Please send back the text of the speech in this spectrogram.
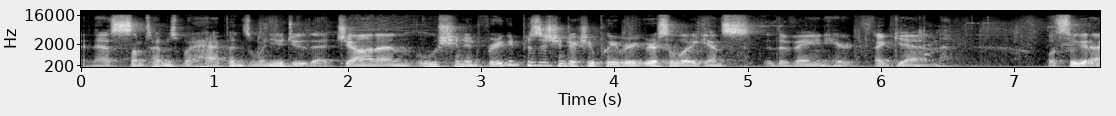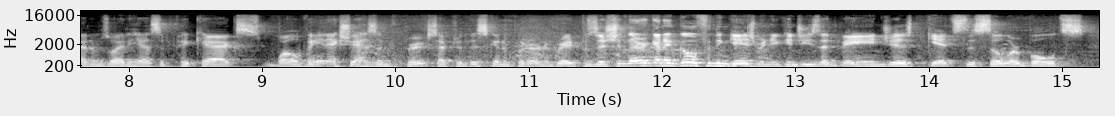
And that's sometimes what happens when you do that. Janna and Lucian in very good position to actually play very aggressively against the Vayne here again. Let's look at items wide. He has a pickaxe. While Vayne actually has a Vampiric Scepter, this is going to put her in a great position. They're going to go for the engagement. You can see that Vayne just gets the silver bolts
